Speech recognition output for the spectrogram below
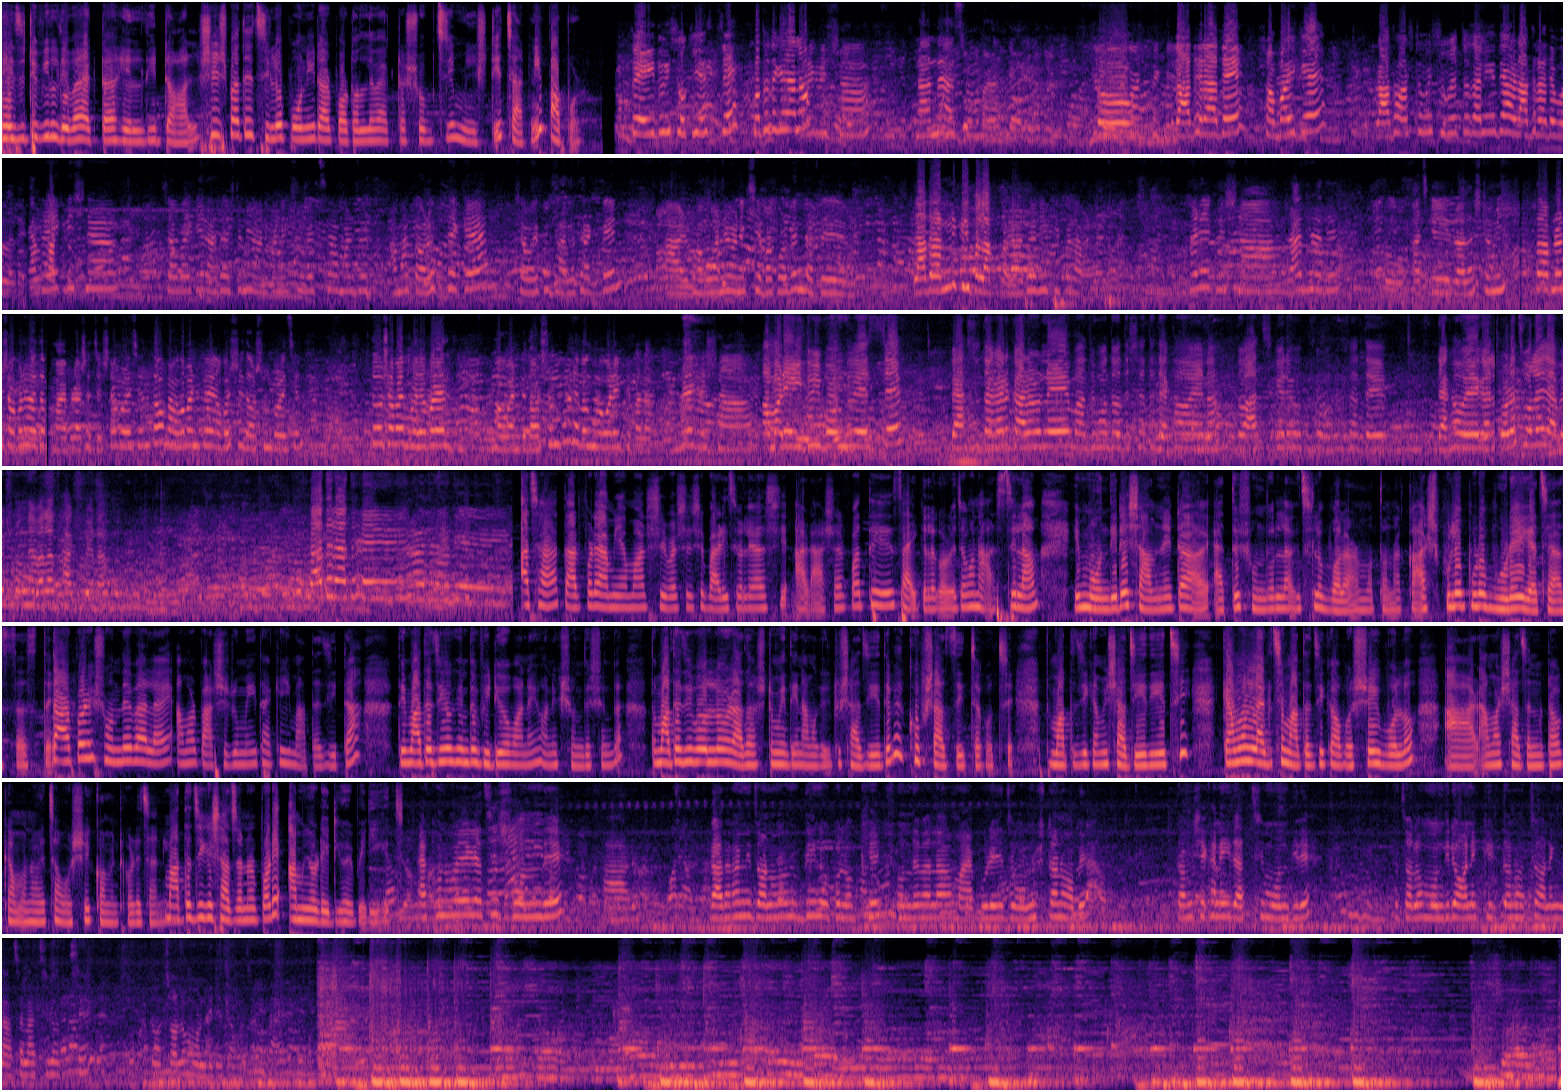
ভেজিটেবল দেওয়া একটা হেলদি ডাল শেষ পাতে ছিল পনির আর পটল দেওয়া একটা সবজি মিষ্টি চাটনি পাঁপড়। তো এই দুই সখী এসছে। কোথা থেকে জানো? তো রাধে রাধে সবাইকে রাধা অষ্টমীর শুভেচ্ছা জানিয়ে দে আর রাধে রাধে বলে দে। হরে কৃষ্ণ সবাইকে রাধাষ্টমী অনেক অনেক শুভেচ্ছা আমার আমার তরফ থেকে। সবাই খুব ভালো থাকবেন আর ভগবানের অনেক সেবা করবেন যাতে রাধা রানীর কৃপা লাভ করে। রাধারী কৃপা লাভ করে। হরে কৃষ্ণ রাধে রাধে। তো আজকে রাধাষ্টমী। তো আপনারা সকলে হয়তো মায়াপুর আসার চেষ্টা করেছেন তো ভগবানকে অবশ্যই দর্শন করেছেন। তো সবাই ভালো করে ভগবানকে দর্শন করুন এবং ভগবানের কৃপা লাভ করুন। হরে কৃষ্ণ। আমার এই দুই বন্ধু এসছে। ব্যস্ত থাকার কারণে মাঝে মধ্যে ওদের সাথে দেখা হয় না। তো আজকের হচ্ছে ওদের সাথে দেখা হয়ে গেল। ওরা চলে যাবে সন্ধ্যেবেলা থাকবে না। রাধে রাধে। আচ্ছা তারপরে আমি আমার সেবা শেষে বাড়ি চলে আসি। আর আসার পথে সাইকেলে করে যখন আসছিলাম, এই মন্দিরের সামনেটা এত সুন্দর লাগছিল বলার মতো না। কাশফুলে পুরো ভরে গেছে আস্তে আস্তে। তারপরে সন্ধেবেলায় আমার পাশের রুমেই থাকে এই মাতাজিটা। তো এই মাতাজিও কিন্তু ভিডিও বানায় অনেক সুন্দর সুন্দর। তো মাতাজি বলল, রাধাষ্টমীর দিন আমাকে একটু সাজিয়ে দেবে, খুব সাজতে ইচ্ছা করছে। তো মাতাজিকে আমি সাজিয়ে দিয়েছি। কেমন লাগছে মাতাজিকে অবশ্যই বলো। আর আমার সাজানোটাও কেমন হয়েছে অবশ্যই কমেন্ট করে জানি মাতাজিকে সাজানোর পরে আমিও রেডি হয়ে বেরিয়ে গেছি এখন হয়ে গেছে সন্ধে আর রাধারানীর জন্মদিন উপলক্ষে সন্ধেবেলা মায়াপুরে যে অনুষ্ঠান হবে তো আমি সেখানেই যাচ্ছি মন্দিরে। তো চলো মন্দিরে অনেক কীর্তন হচ্ছে অনেক নাচানাচি হচ্ছে। তো চলো মন্দিরে যাওয়া যায় এখন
